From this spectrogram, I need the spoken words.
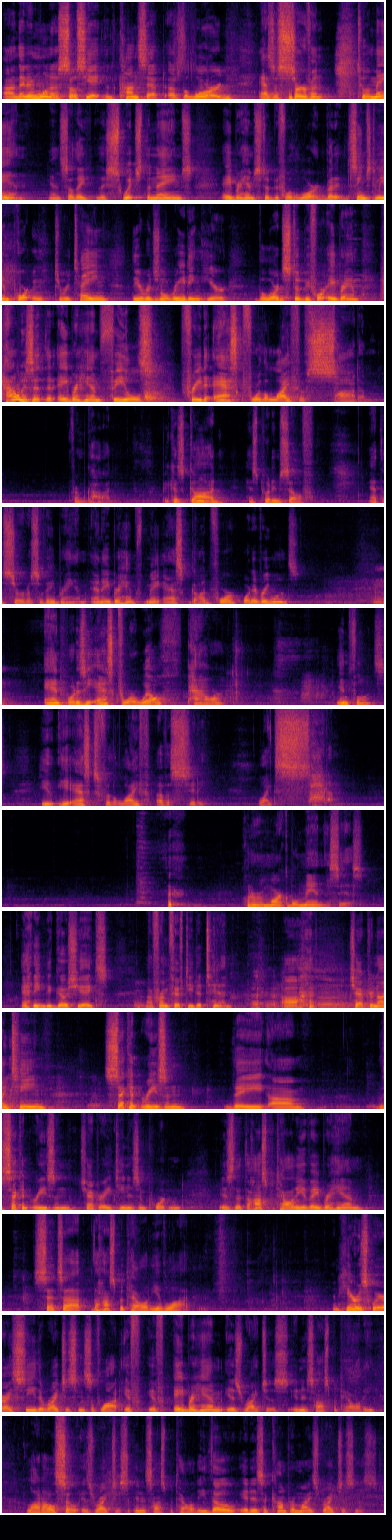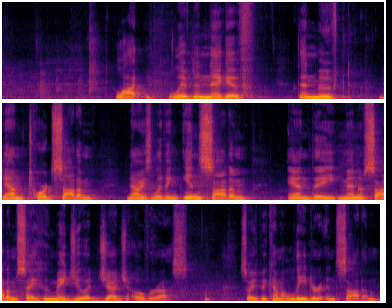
Uh, they didn't want to associate the concept of the Lord as a servant to a man. And so they, they switched the names. Abraham stood before the Lord. But it seems to me important to retain the original reading here. The Lord stood before Abraham. How is it that Abraham feels free to ask for the life of Sodom from God? Because God has put himself at the service of Abraham. And Abraham may ask God for whatever he wants. Hmm. And what does he ask for? Wealth? Power? Influence? He, he asks for the life of a city like Sodom. what a remarkable man this is. And he negotiates uh, from 50 to 10. Uh, chapter 19. Second reason, the, um, the second reason chapter 18 is important is that the hospitality of Abraham sets up the hospitality of Lot. And here is where I see the righteousness of Lot. If, if Abraham is righteous in his hospitality, Lot also is righteous in his hospitality, though it is a compromised righteousness. Lot lived in Negev, then moved down toward Sodom. Now he's living in Sodom, and the men of Sodom say, Who made you a judge over us? So he's become a leader in Sodom.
